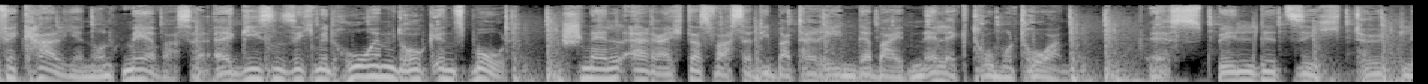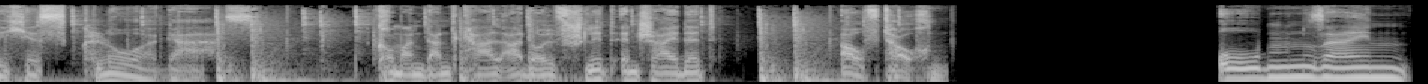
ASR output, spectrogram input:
Fäkalien und Meerwasser ergießen sich mit hohem Druck ins Boot. Schnell erreicht das Wasser die Batterien der beiden Elektromotoren. Es bildet sich tödliches Chlorgas. Kommandant Karl Adolf Schlitt entscheidet, auftauchen. Oben sein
